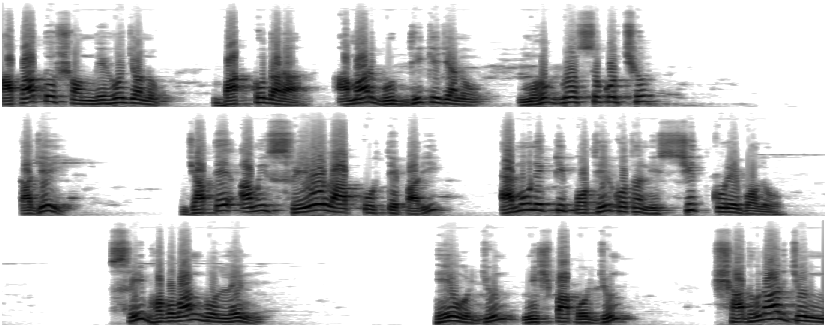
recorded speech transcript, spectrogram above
আপাত সন্দেহজনক বাক্য দ্বারা আমার বুদ্ধিকে যেন মোহগ্রস্ত করছ। কাজেই যাতে আমি শ্রেয় লাভ করতে পারি, এমন একটি পথের কথা নিশ্চিত করে বলো। শ্রী ভগবান বললেন, হে অর্জুন, নিষ্পাপ অর্জুন, সাধনার জন্য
